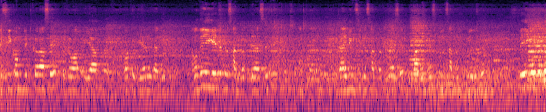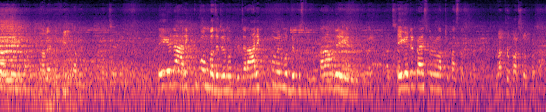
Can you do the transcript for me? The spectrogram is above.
এসি কমপ্লিট করা আছে এটা ইয়া আপনার অটো গিয়ারের গাড়ি। আমাদের এই গাড়িটাতে সানরুফ দেওয়া আছে। আপনার ড্রাইভিং সিটে সানরুফ দেওয়া আছে বাটন প্রেস করলে সানরুফ খুলে যাবে। তো এই গাড়িটাতে আপনি মোটামুটি ভালো একটা ফিল পাবেন। এই গাড়িটা আরেকটু কম বাজেটের মধ্যে যারা আরেকটু কমের মধ্যে খুঁজতেছেন তারা আমাদের এই গাড়িটা দেখতে পারে। আচ্ছা। এই গাড়িটার প্রাইস পড়বে মাত্র পাঁচ লক্ষ টাকা। মাত্র পাঁচ লক্ষ টাকা?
